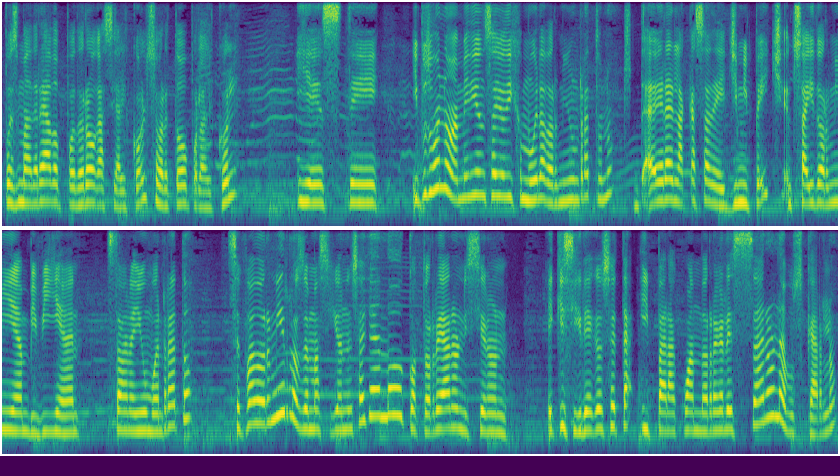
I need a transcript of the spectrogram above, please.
pues, madreado por drogas y alcohol, sobre todo por alcohol. Y este, y pues bueno, a medio ensayo dijo, me voy a dormir un rato, ¿no? Era en la casa de Jimmy Page, entonces ahí dormían, vivían, estaban ahí un buen rato. Se fue a dormir, los demás siguieron ensayando, cotorrearon, hicieron X, Y o Z, y para cuando regresaron a buscarlo,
